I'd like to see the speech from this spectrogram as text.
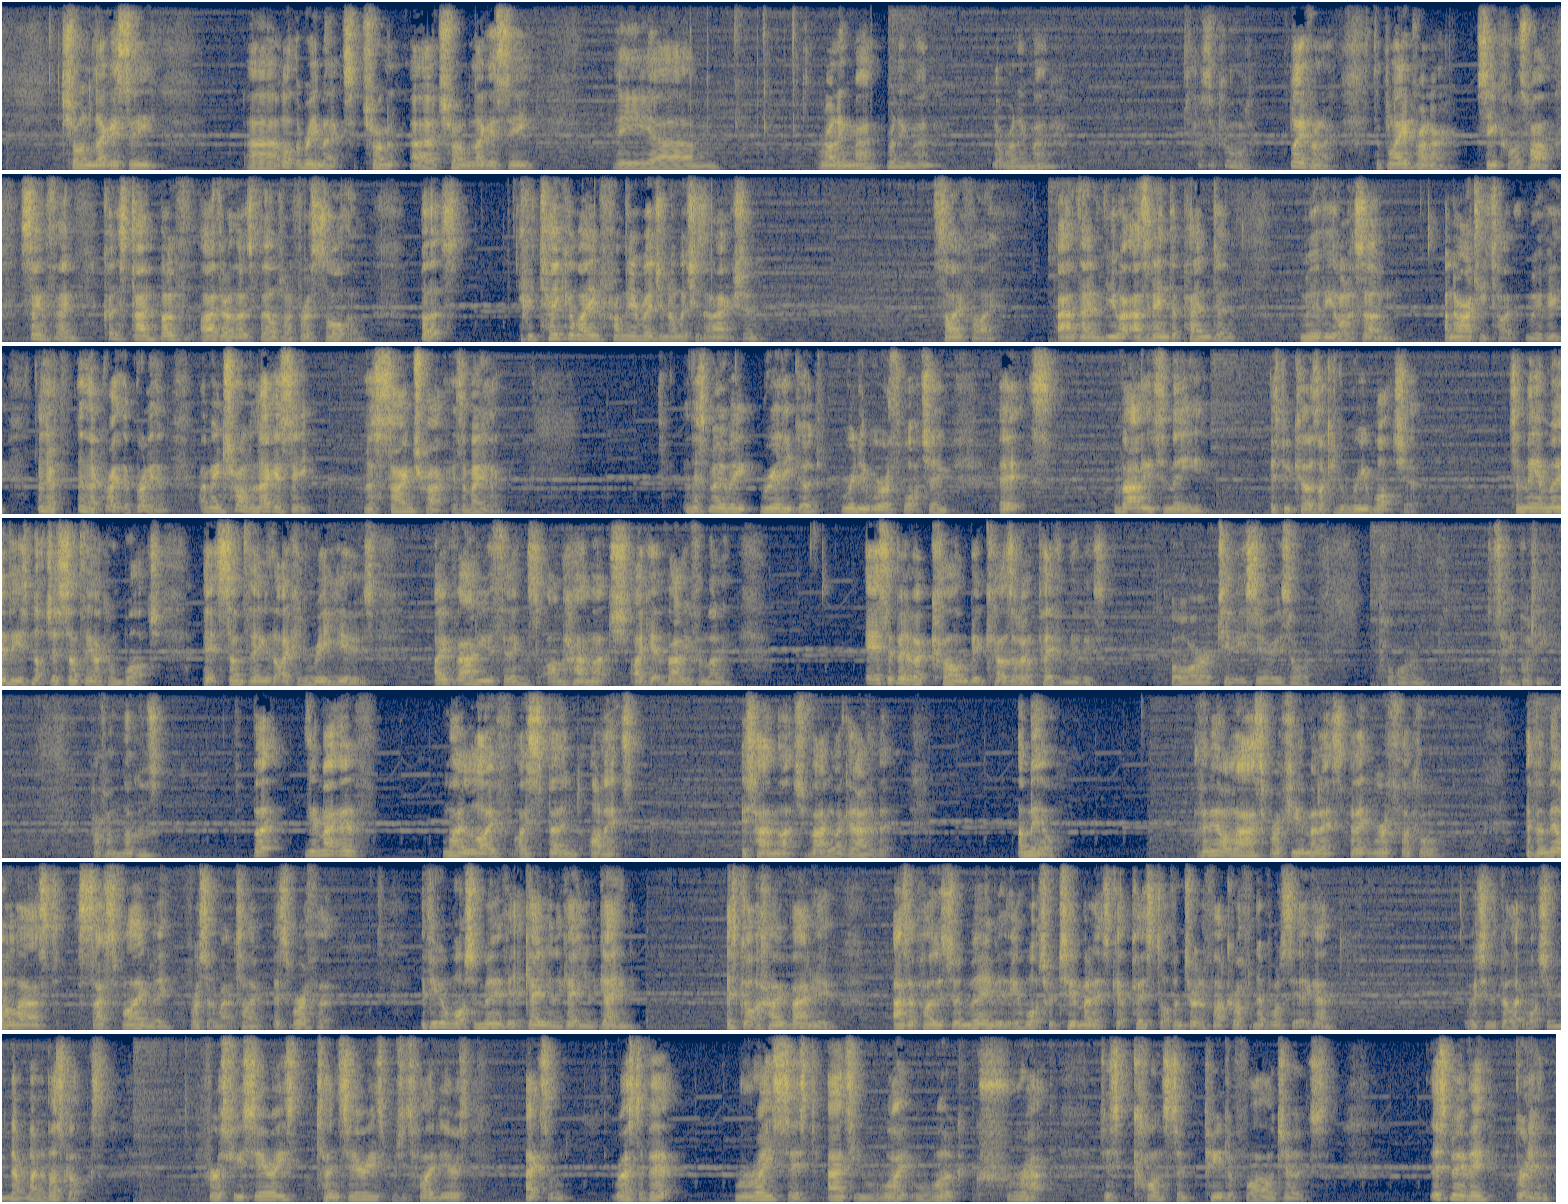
Tron Legacy, uh, not the remakes, Tron, uh, Tron Legacy, the um, Running Man, Running Man? Not Running Man. What's it called? Blade Runner. The Blade Runner sequel as well. Same thing. Couldn't stand both either of those films when I first saw them. But if you take away from the original, which is an action sci-fi, and then view it as an independent movie on its own, an arty type movie, then they're, then they're great. They're brilliant. I mean, Tron Legacy the soundtrack is amazing. This movie really good, really worth watching. Its value to me is because I can rewatch it. To me, a movie is not just something I can watch; it's something that I can reuse. I value things on how much I get value for money. It's a bit of a con because I don't pay for movies or TV series or porn. Does anybody? Apart from muggles? But the amount of my life I spend on it is how much value I get out of it. A meal. If a meal lasts for a few minutes, it ain't worth the call. If a meal lasts satisfyingly for a certain amount of time, it's worth it. If you can watch a movie again and again and again, it's got a high value, as opposed to a movie that you watch for two minutes, get pissed off, and turn the fuck off, and never want to see it again. Which is a bit like watching Nevermind the Buzzcocks. First few series, 10 series, which is five years, excellent. Rest of it, racist, anti white, woke crap. Just constant paedophile jokes. This movie, brilliant.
